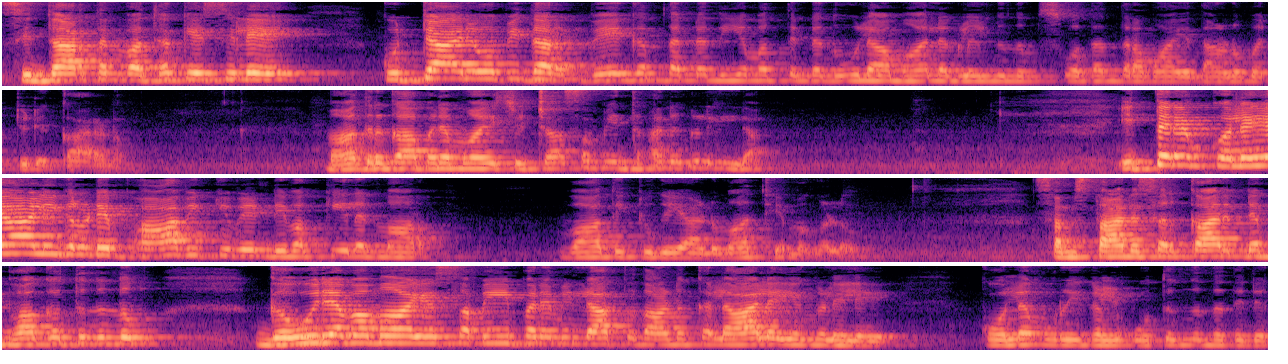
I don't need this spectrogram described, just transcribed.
സിദ്ധാർത്ഥൻ വധക്കേസിലെ കുറ്റാരോപിതർ വേഗം തന്നെ നിയമത്തിന്റെ നൂലാമാലകളിൽ നിന്നും സ്വതന്ത്രമായതാണ് മറ്റൊരു കാരണം. മാതൃകാപരമായ ശിക്ഷാ സംവിധാനങ്ങളില്ല. ഇത്തരം കൊലയാളികളുടെ ഭാവിക്കു വേണ്ടി വക്കീലന്മാർ വാദിക്കുകയാണ് മാധ്യമങ്ങളും. സംസ്ഥാന സർക്കാരിന്റെ ഭാഗത്തു നിന്നും ഗൗരവമായ സമീപനമില്ലാത്തതാണ് കലാലയങ്ങളിലെ കൊലമുറികൾ ഒതുങ്ങുന്നതിന്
